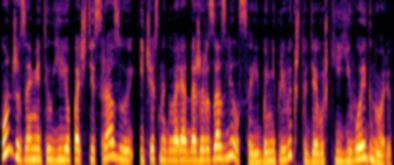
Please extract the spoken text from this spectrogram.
Он же заметил ее почти сразу и, честно говоря, даже разозлился, ибо не привык, что девушки его игнорят.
